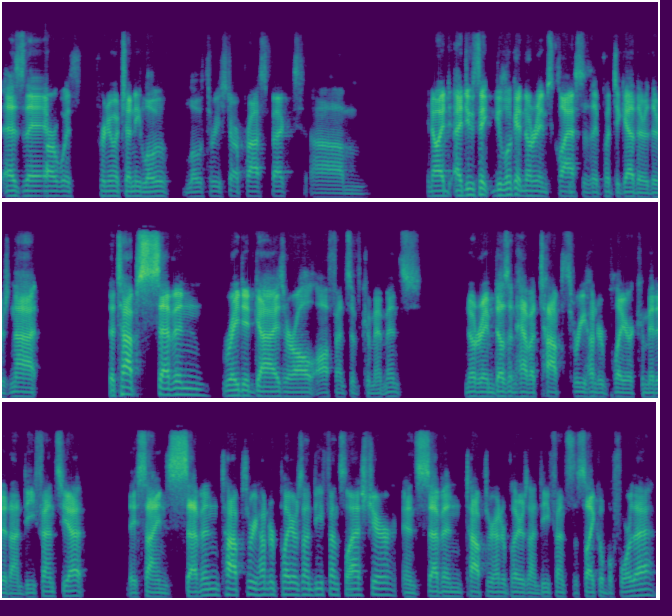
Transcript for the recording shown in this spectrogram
as they are with pretty much any low, low three star prospect. Um, you know, I, I do think you look at Notre Dame's class as they put together, there's not the top seven rated guys are all offensive commitments. Notre Dame doesn't have a top 300 player committed on defense yet. They signed seven top 300 players on defense last year and seven top 300 players on defense the cycle before that.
